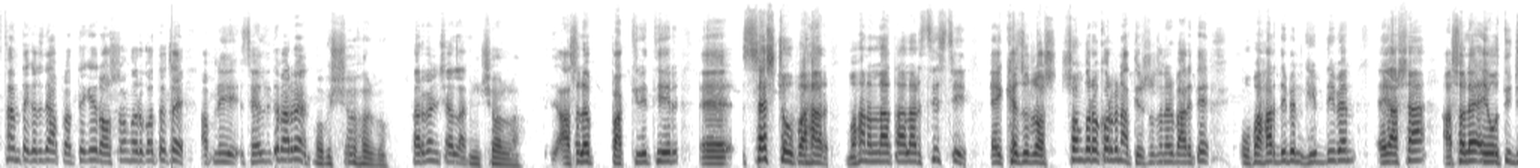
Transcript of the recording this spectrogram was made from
স্থান থেকে যদি আপনার থেকে রস সংগ্রহ করতে চায় আপনি সেল দিতে পারবেন? অবশ্যই পারব। পারবেন ইনশাল্লাহ ইনশাল্লাহ আসলে প্রকৃতির শ্রেষ্ঠ উপহার মহান আল্লাহ তাআলার সৃষ্টি এই খেজুর রস সংগ্রহ করবেন। আত্মীয় স্বজনের বাড়িতে উপহার দিবেন গিফট দিবেন। এই আশা আসলে এই ঐতিহ্য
